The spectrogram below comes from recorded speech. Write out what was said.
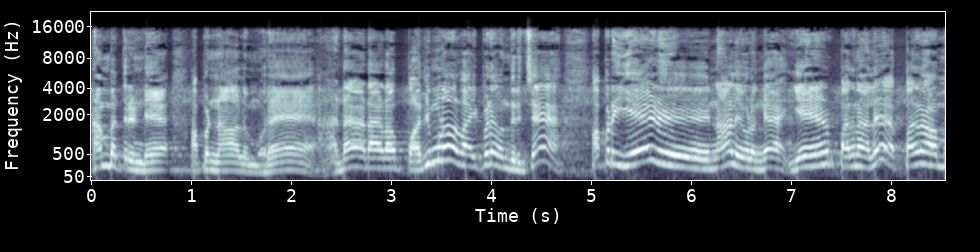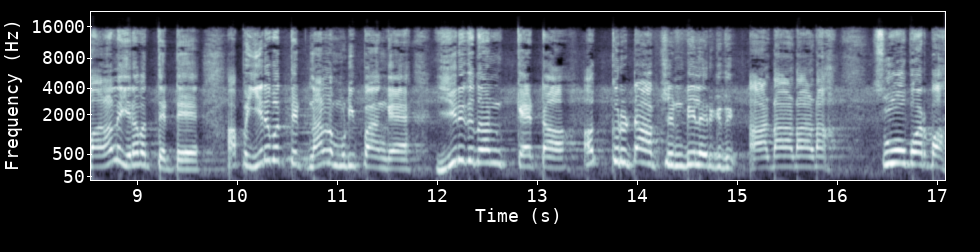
ஐம்பத்தி ரெண்டு அப்போ நாலு முறை. அடா அடாடா பதிமூணாவது வாய்ப்பில் வந்துருச்சே. அப்புறம் ஏழு நாள் எவ்வளோங்க? ஏழு பதினாலு பதினாலு நாள் இருபத்தெட்டு. அப்போ இருபத்தெட்டு நாளில் முடிப்பாங்க. இருக்குதான்னு கேட்டால் அக்குருட்டாக ஆப்ஷன் பியில் இருக்குது. அடாடாடா சூப்பர்ப்பா.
